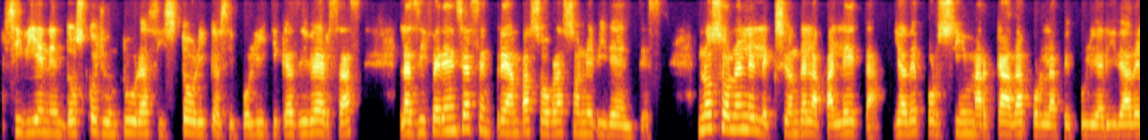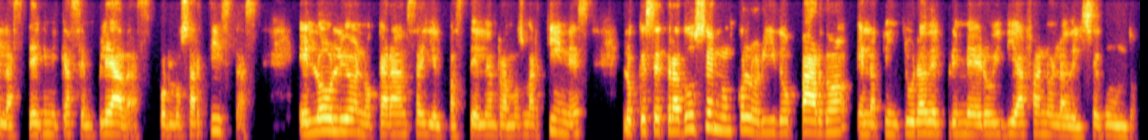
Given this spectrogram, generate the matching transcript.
si bien en dos coyunturas históricas y políticas diversas, las diferencias entre ambas obras son evidentes no solo en la elección de la paleta, ya de por sí marcada por la peculiaridad de las técnicas empleadas por los artistas, el óleo en Ocaranza y el pastel en Ramos Martínez, lo que se traduce en un colorido pardo en la pintura del primero y diáfano en la del segundo.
